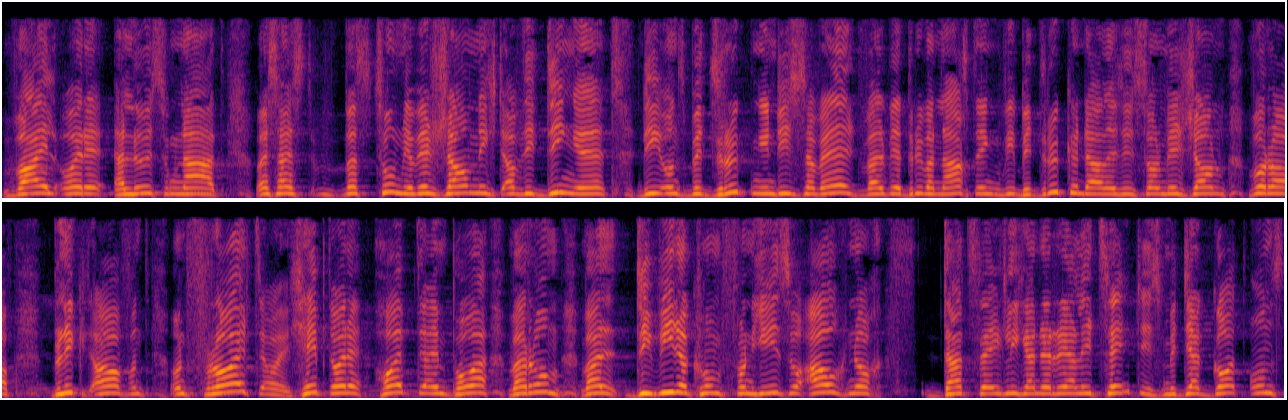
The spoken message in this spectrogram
Weil eure Erlösung naht. Was heißt, was tun wir? Wir schauen nicht auf die Dinge, die uns bedrücken in dieser Welt, weil wir drüber nachdenken, wie bedrückend alles ist, sondern wir schauen worauf? Blickt auf und, und freut euch. Hebt eure Häupter empor. Warum? Weil die Wiederkunft von Jesu auch noch tatsächlich eine Realität ist, mit der Gott uns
